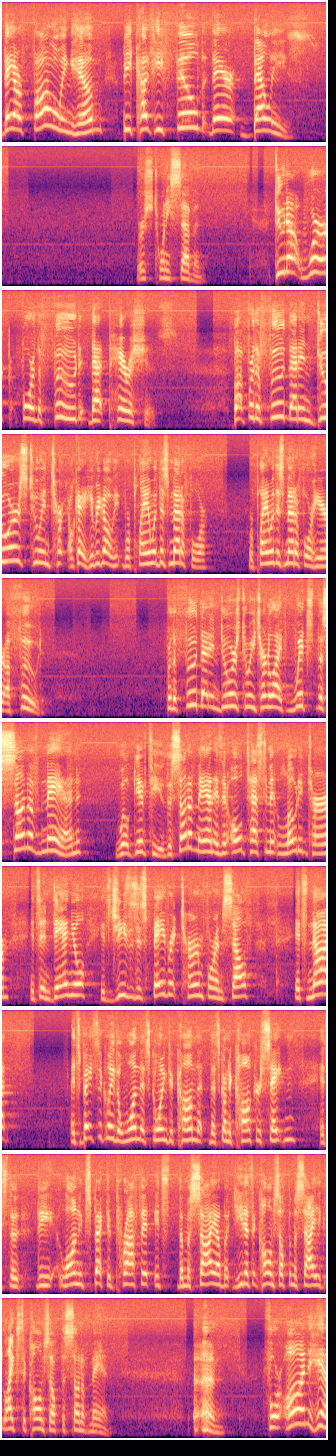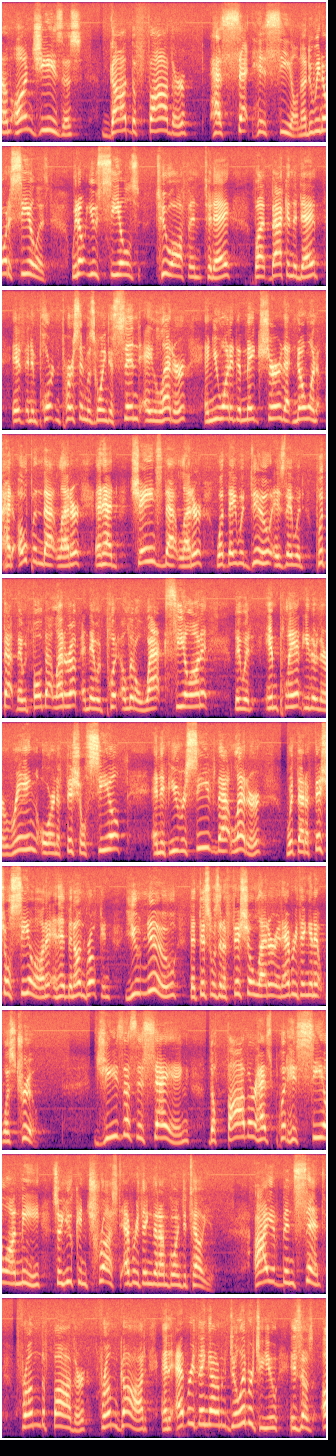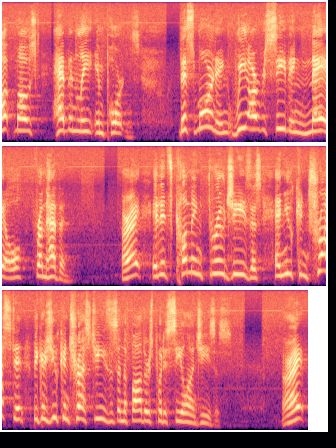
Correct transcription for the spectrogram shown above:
They are following him because he filled their bellies. Verse 27 Do not work for the food that perishes, but for the food that endures to inter. Okay, here we go. We're playing with this metaphor. We're playing with this metaphor here of food. For the food that endures to eternal life, which the Son of Man will give to you. The Son of Man is an Old Testament loaded term. It's in Daniel. It's Jesus' favorite term for himself. It's not, it's basically the one that's going to come, that, that's going to conquer Satan. It's the, the long expected prophet. It's the Messiah, but he doesn't call himself the Messiah. He likes to call himself the Son of Man. For on him, on Jesus, God the Father has set his seal. Now, do we know what a seal is? We don't use seals too often today, but back in the day, if an important person was going to send a letter and you wanted to make sure that no one had opened that letter and had changed that letter, what they would do is they would put that, they would fold that letter up and they would put a little wax seal on it. They would implant either their ring or an official seal. And if you received that letter with that official seal on it and had been unbroken, you knew that this was an official letter and everything in it was true. Jesus is saying, the Father has put his seal on me so you can trust everything that I'm going to tell you. I have been sent from the Father, from God, and everything that I'm going to deliver to you is of utmost heavenly importance. This morning, we are receiving mail from heaven. All right? And it's coming through Jesus, and you can trust it because you can trust Jesus, and the Father has put his seal on Jesus. All right?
